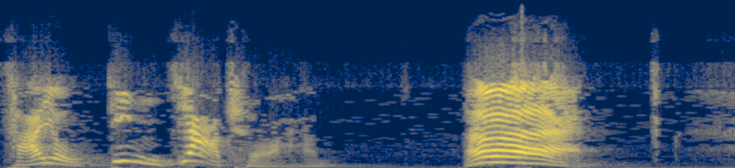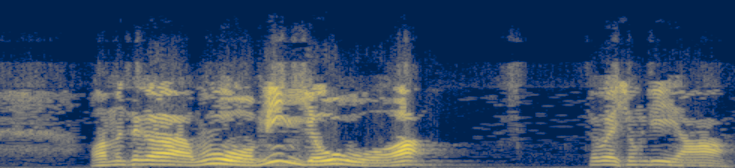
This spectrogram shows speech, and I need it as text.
才有定价权。哎，我们这个我命由我，这位兄弟啊，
